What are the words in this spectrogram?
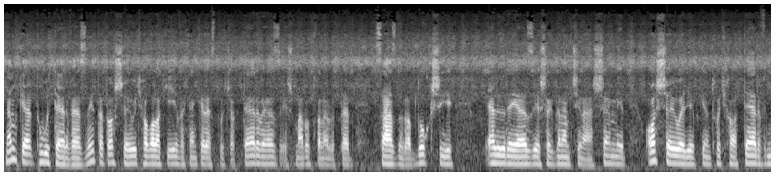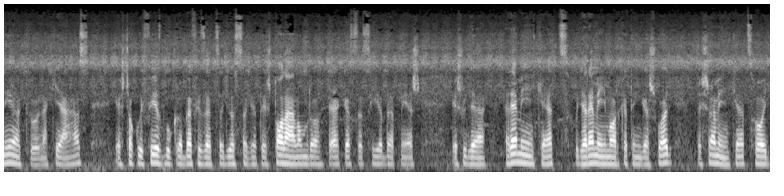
Nem kell túl tervezni, tehát az se jó, ha valaki éveken keresztül csak tervez, és már ott van előtted száz darab doksi, előrejelzések, de nem csinál semmit. Az se jó egyébként, hogyha a terv nélkül nekiállsz, és csak úgy Facebookra befizetsz egy összeget, és találomra elkezdesz hirdetni, és, és ugye reménykedsz, ugye reménymarketinges vagy, és reménykedsz, hogy,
